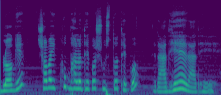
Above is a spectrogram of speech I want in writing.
ব্লগে। সবাই খুব ভালো থেকো, সুস্থ থেকো। রাধে রাধে।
